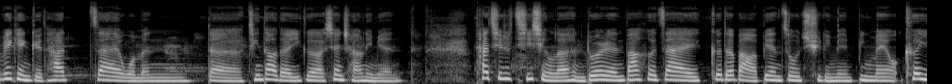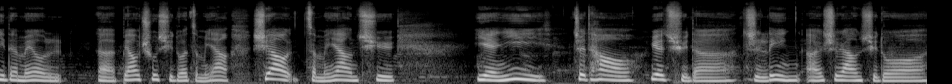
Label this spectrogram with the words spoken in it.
Viking 给他在我们的听到的一个现场里面，他其实提醒了很多人，巴赫在哥德堡变奏曲里面并没有刻意的没有呃标出许多怎么样需要怎么样去演绎这套乐曲的指令，而是让许多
